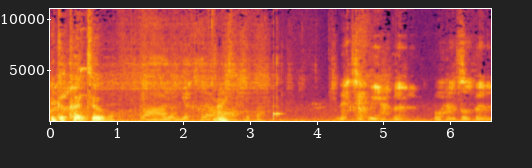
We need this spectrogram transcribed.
He could cook too? Nice. Next up we have Vernon, or Hansol Vernon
